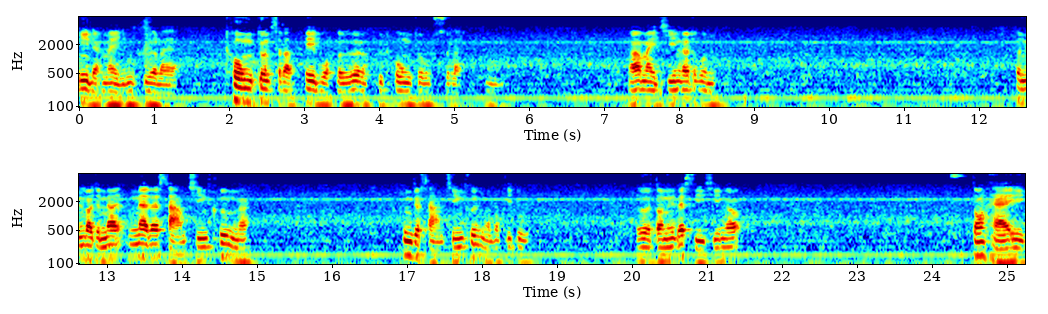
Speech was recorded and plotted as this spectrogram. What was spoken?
นี่แหละไม่มันคืออะไรธงจนสลัด A บวกเลยคือธงจนสลัดแล้วไมาอีกชิ้นแล้วทุกคนตอนนี้เราจะได้ได้ได้สามชิ้นครึ่งนะครึ่งจะสามชิ้นครึ่งอะลองคิดดู เออ ตอนนี้ได้สี่ชิ้นแล้ว ต้องหาอีก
